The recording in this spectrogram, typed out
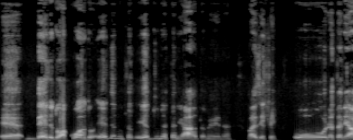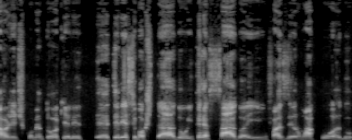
é, dele do acordo e do Netanyahu também, né? Mas enfim, o Netanyahu, a gente comentou que ele é, teria se mostrado interessado aí em fazer um acordo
